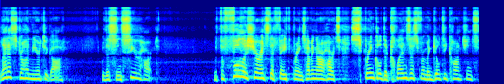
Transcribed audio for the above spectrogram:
let us draw near to God with a sincere heart, with the full assurance that faith brings, having our hearts sprinkled to cleanse us from a guilty conscience,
